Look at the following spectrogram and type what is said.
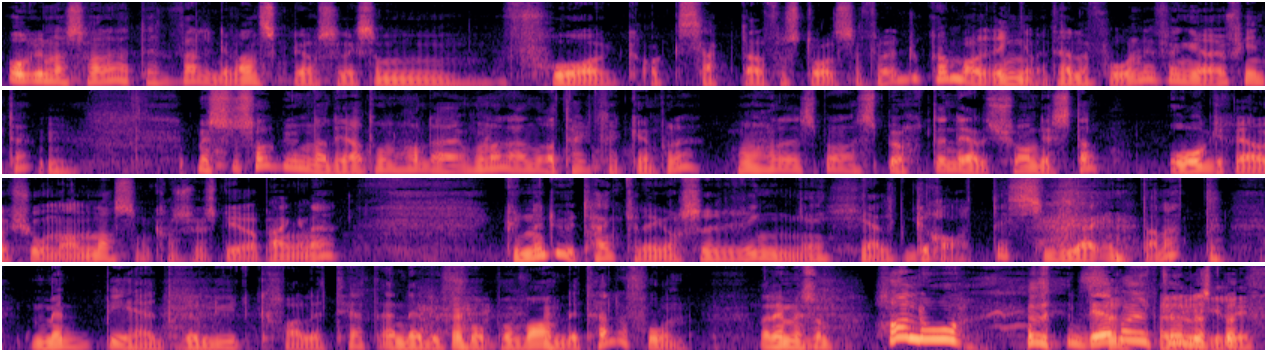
Og Runa sa det at det er veldig vanskelig å liksom få aksept eller forståelse for det. Du kan bare ringe med telefonen, det fungerer jo fint, det. Mm. Men så sa Runa det at hun hadde, hun hadde endra teknikken på det. Hun hadde spurt en del journalister, og reaksjonene som kanskje styrer pengene. Kunne du tenke deg å ringe helt gratis via internett, med bedre lydkvalitet enn det du får på vanlig telefon? Og det er med sånn Hallo! Det var jo tullespørsmål.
